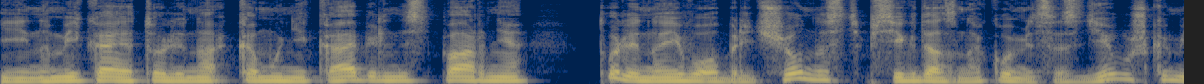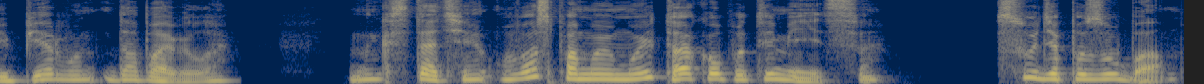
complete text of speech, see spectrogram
И, намекая то ли на коммуникабельность парня, то ли на его обреченность всегда знакомиться с девушками, первым добавила. «Кстати, у вас, по-моему, и так опыт имеется. Судя по зубам».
